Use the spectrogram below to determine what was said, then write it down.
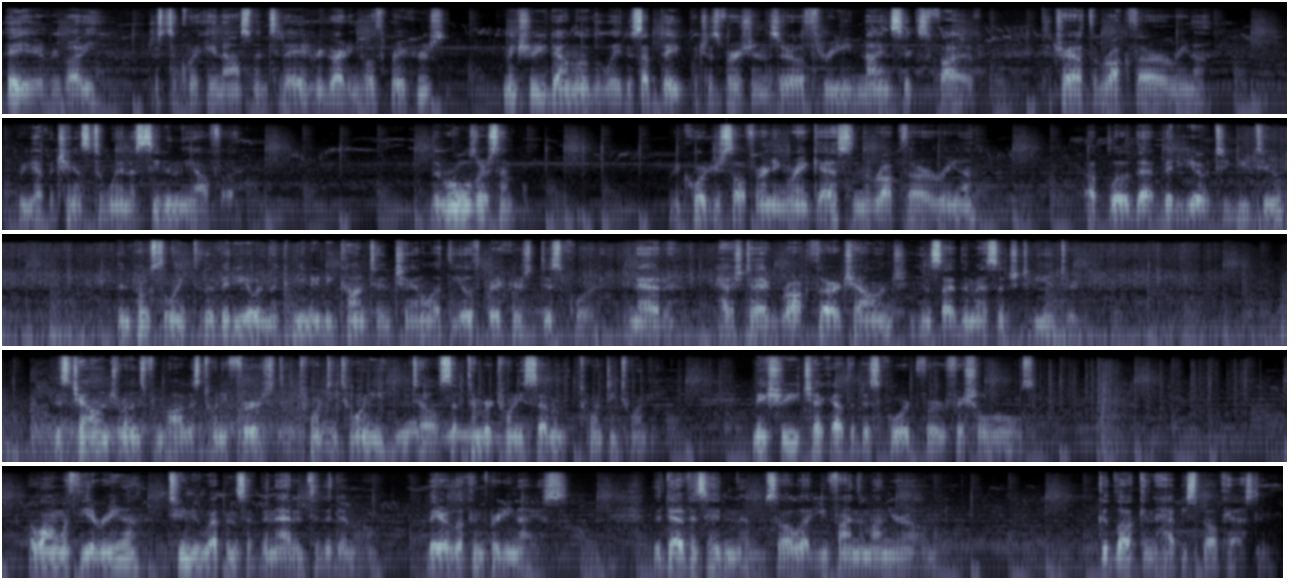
Hey everybody, just a quick announcement today regarding Oathbreakers. Make sure you download the latest update, which is version 03965, to try out the Rok'Thar Arena, where you have a chance to win a seat in the alpha. The rules are simple. Record yourself earning rank S in the Rok'Thar Arena, upload that video to YouTube, then post a link to the video in the community content channel at the Oathbreakers Discord, and add hashtag Rok'Thar Challenge inside the message to be entered. This challenge runs from August 21st, 2020 until September 27th, 2020. Make sure you check out the Discord for official rules. Along with the arena, two new weapons have been added to the demo. They are looking pretty nice. The dev has hidden them, so I'll let you find them on your own. Good luck and happy spellcasting.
